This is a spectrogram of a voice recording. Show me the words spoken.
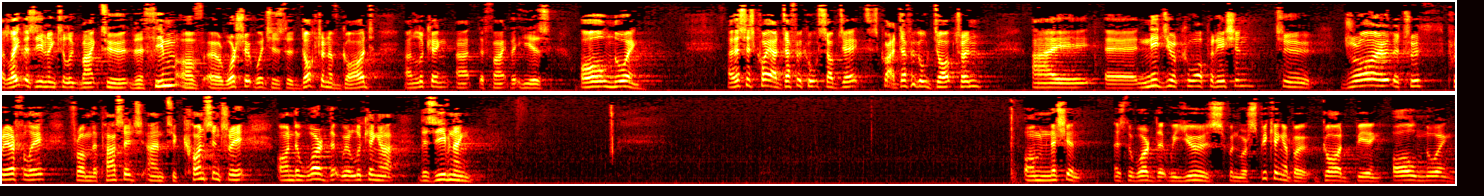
I'd like this evening to look back to the theme of our worship, which is the doctrine of God, and looking at the fact that He is all knowing. Now, this is quite a difficult subject, it's quite a difficult doctrine. I uh, need your cooperation to draw out the truth prayerfully from the passage and to concentrate on the word that we're looking at this evening. Omniscient is the word that we use when we're speaking about God being all knowing,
